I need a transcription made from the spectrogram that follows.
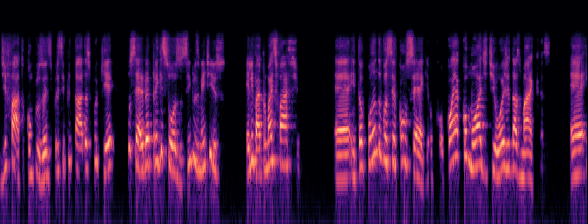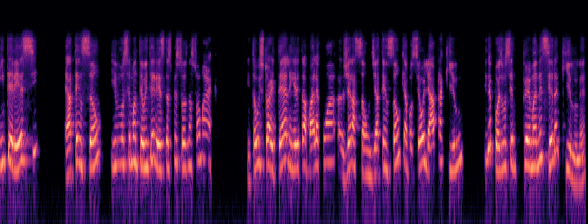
de fato, conclusões precipitadas, porque o cérebro é preguiçoso, simplesmente isso. Ele vai para o mais fácil. É, então, quando você consegue, qual é a commodity hoje das marcas? É interesse, é atenção e você manter o interesse das pessoas na sua marca. Então, o storytelling ele trabalha com a geração de atenção, que é você olhar para aquilo e depois você permanecer naquilo, né?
